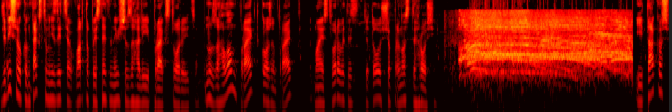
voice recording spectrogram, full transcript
Для більшого контексту, мені здається, варто пояснити, навіщо взагалі проект створюється. Ну, загалом, проект, кожен проект має створюватись для того, щоб приносити гроші. І також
